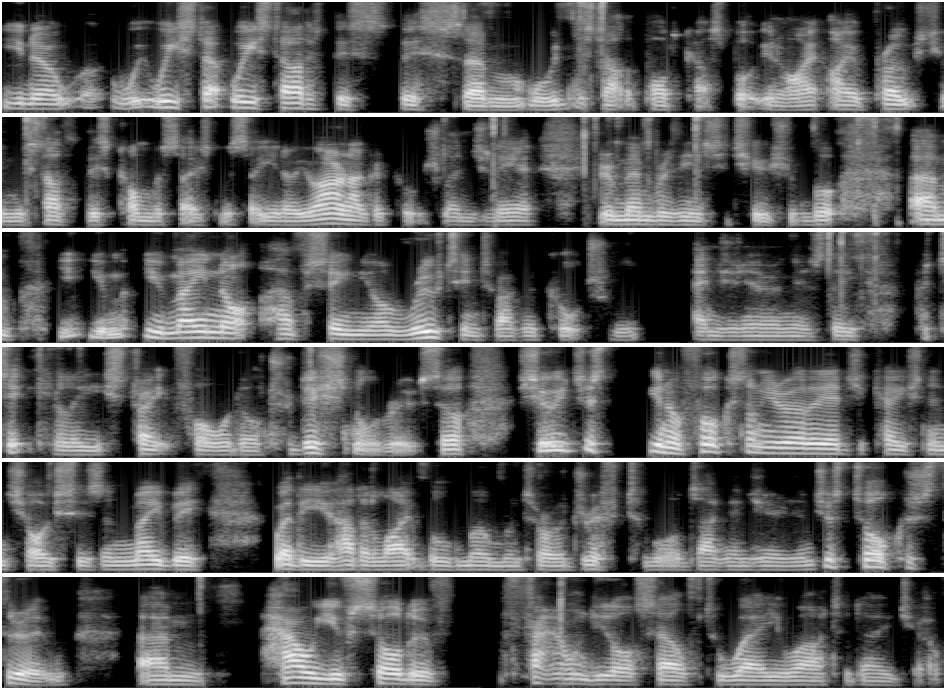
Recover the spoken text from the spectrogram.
you know, we we, start, we started this this um, we didn't start the podcast, but you know, I, I, approached you and we started this conversation to say, you know, you are an agricultural engineer, you're a member of the institution, but um, you, you, you may not have seen your route into agricultural engineering as the particularly straightforward or traditional route. So should we just, you know, focus on your early education and choices and maybe whether you had a light bulb moment or a drift towards ag engineering and just talk us through um, how you've sort of found yourself to where you are today, Joe.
